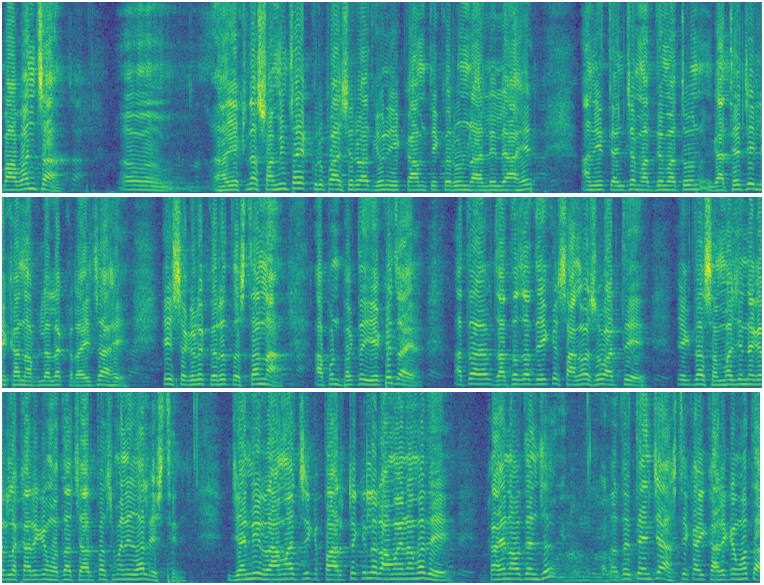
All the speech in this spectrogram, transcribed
बाबांचा एकनाथ स्वामींचा एक कृपा आशीर्वाद घेऊन हे काम ते करून राहिलेले आहेत आणि त्यांच्या माध्यमातून गाथ्याचे लिखाण आपल्याला करायचं आहे. हे सगळं करत असताना आपण फक्त एकच आहे. आता जाता जाता एक सांगावं असं वाटते एकदा संभाजीनगरला कार्यक्रम होता चार पाच महिने झाले असतील. ज्यांनी रामाची पार्ट केलं रामायणामध्ये काय नाव त्यांचं? आता त्यांच्या हस्ते काही कार्यक्रम होता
